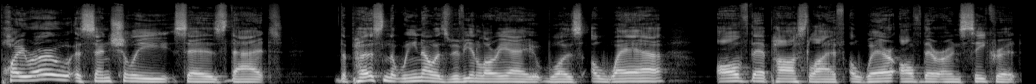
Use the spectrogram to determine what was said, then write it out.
Poirot essentially says that the person that we know as Vivian Laurier was aware of their past life, aware of their own secret,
